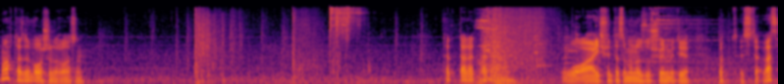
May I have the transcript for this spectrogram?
ach, da sind wir auch schon draußen. Da, da, da, da, da. Boah, ich finde das immer nur so schön mit dir. What ist da? Was?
